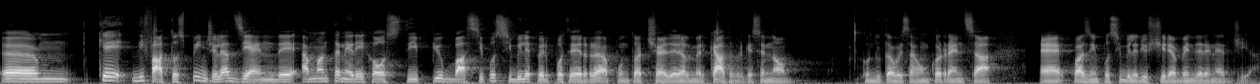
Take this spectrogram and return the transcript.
Ehm, che di fatto spinge le aziende a mantenere i costi più bassi possibile per poter appunto accedere al mercato, perché se no con tutta questa concorrenza è quasi impossibile riuscire a vendere energia.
